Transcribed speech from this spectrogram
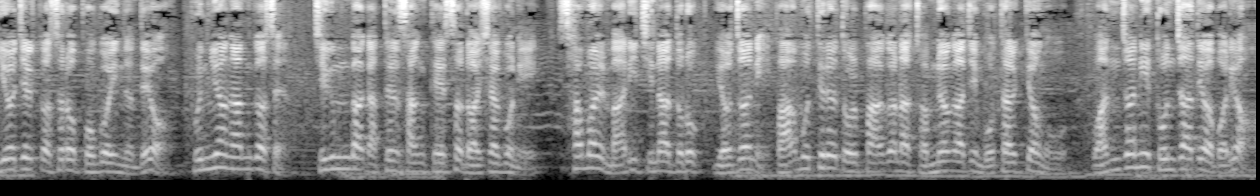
이어질 것으로 보고 있는데요. 분명한 것은 지금과 같은 상태에서 러시아군이 3월 말이 지나도록 여전히 바무트 를 돌파하거나 점령하지 못할 경우 완전히 돈자되어 버려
